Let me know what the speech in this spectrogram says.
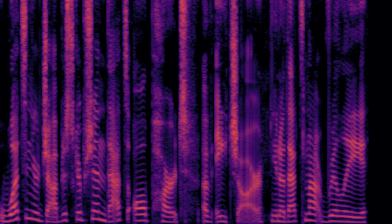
what's in your job description, that's all part of HR. You know, that's not really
